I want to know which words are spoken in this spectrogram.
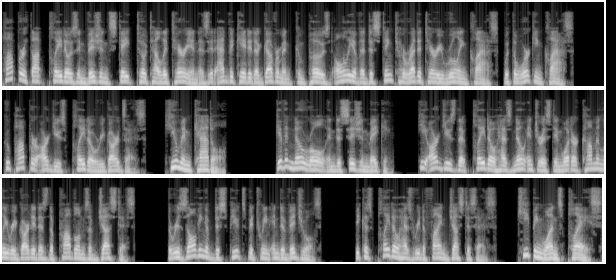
Popper thought Plato's envisioned state totalitarian as it advocated a government composed only of a distinct hereditary ruling class, with the working class—who Popper argues Plato regards as human cattle, given no role in decision-making. He argues that Plato has no interest in what are commonly regarded as the problems of justice—the resolving of disputes between individuals—because Plato has redefined justice as keeping one's place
